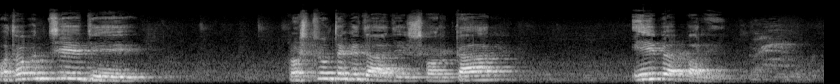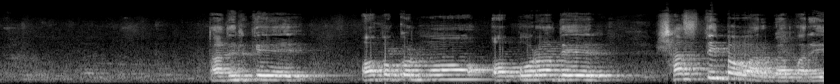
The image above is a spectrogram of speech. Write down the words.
কথা হচ্ছে যে প্রশ্ন থেকে যা যে সরকার এই ব্যাপারে তাদেরকে অপকর্ম, অপরাধের শাস্তি পাওয়ার ব্যাপারে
